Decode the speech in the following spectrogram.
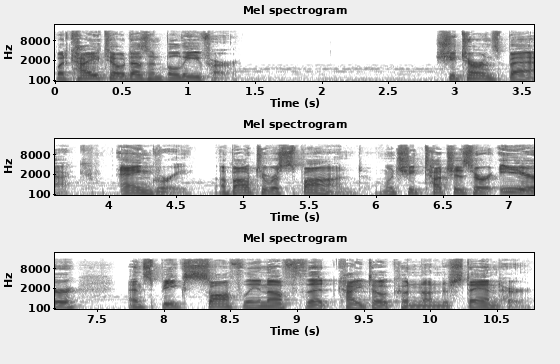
but Kaito doesn't believe her. She turns back, angry, about to respond, when she touches her ear and speaks softly enough that Kaito couldn't understand her.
